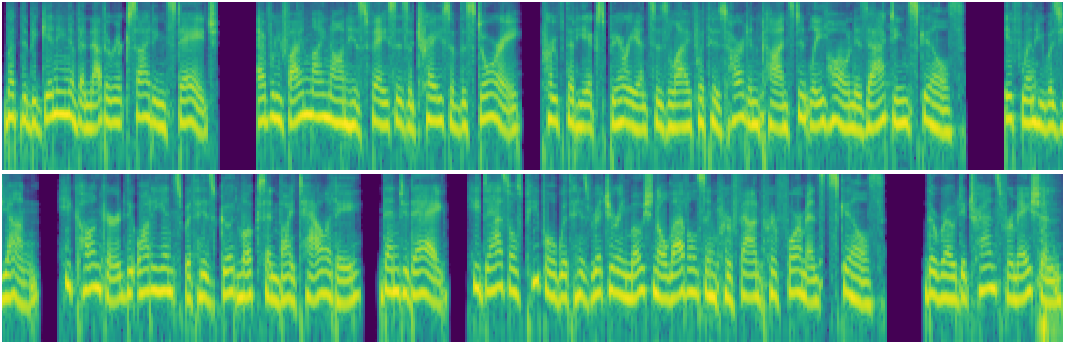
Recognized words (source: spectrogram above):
but the beginning of another exciting stage. Every fine line on his face is a trace of the story, proof that he experiences life with his heart and constantly hone his acting skills. If when he was young, he conquered the audience with his good looks and vitality, then today, he dazzles people with his richer emotional levels and profound performance skills. The road to transformation,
